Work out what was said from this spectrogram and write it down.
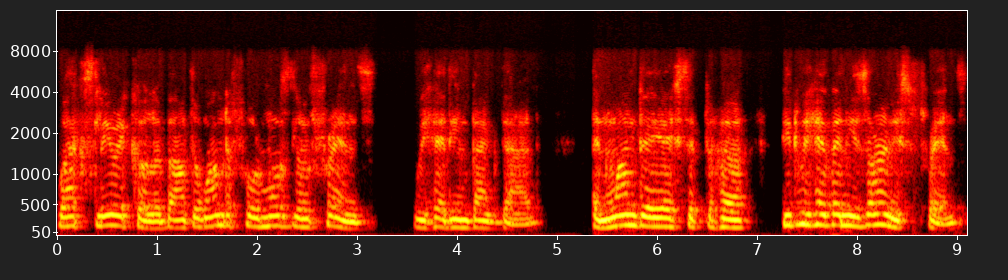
wax lyrical about the wonderful Muslim friends we had in Baghdad. And one day I said to her, Did we have any Zionist friends?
